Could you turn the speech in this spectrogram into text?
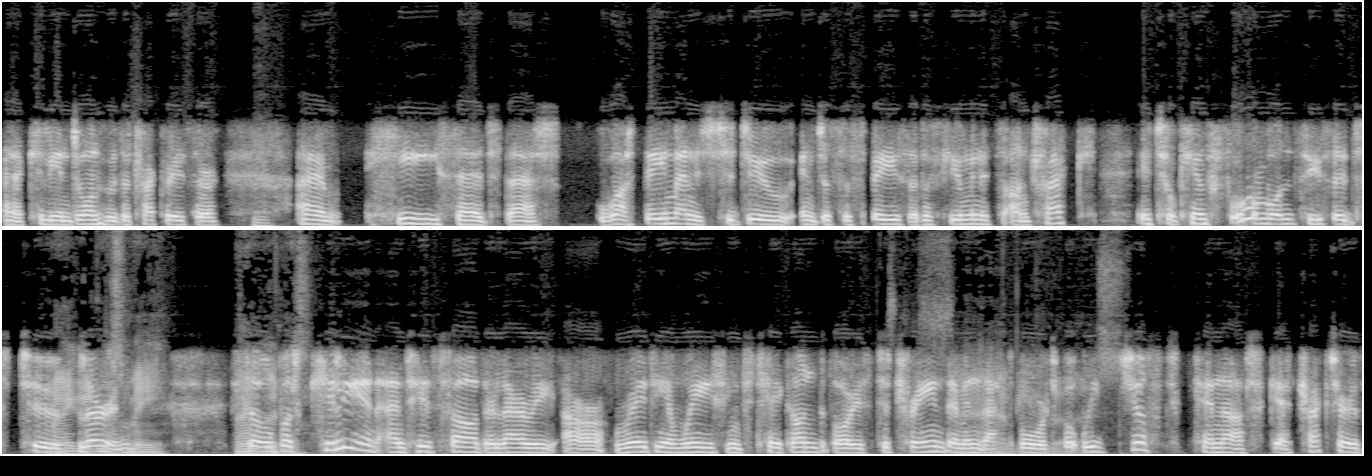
uh, Killian Dunn, who's a track racer, mm. um, he said that what they managed to do in just a space of a few minutes on track, it took him four months, he said, to My learn. Me. My so, goodness. but Killian and his father, Larry, are ready and waiting to take on the boys to train them in that sport, but we just cannot get track chairs.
